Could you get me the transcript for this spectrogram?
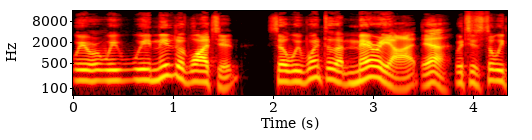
we were we we needed to watch it, so we went to the Marriott. Yeah. Which is so we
